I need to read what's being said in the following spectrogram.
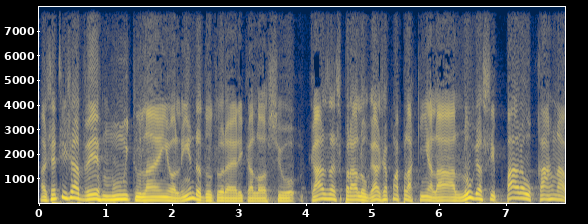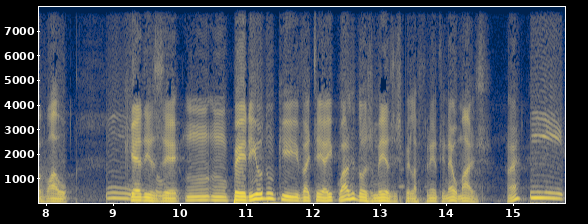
A gente já vê muito lá em Olinda, doutora Érica Lócio, casas para alugar, já com a plaquinha lá, aluga-se para o carnaval. Isso. Quer dizer, um, um período que vai ter aí quase dois meses pela frente, né? Ou mais, não é? Isso,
